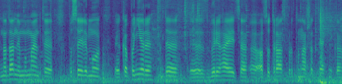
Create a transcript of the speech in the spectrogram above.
На даний момент е, посилюємо е, капоніри, де зберігається автотранспорт, наша техніка.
